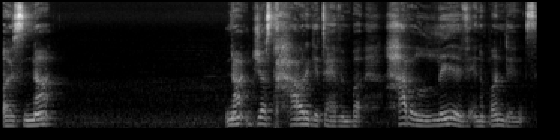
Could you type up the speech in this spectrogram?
us not not just how to get to heaven, but how to live in abundance.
